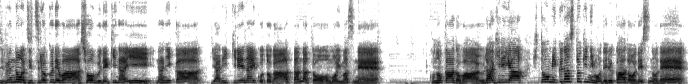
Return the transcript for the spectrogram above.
自分の実力では勝負できない何かやりきれないことがあったんだと思いますね。このカードは裏切りや人を見下す時にも出るカードですので、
